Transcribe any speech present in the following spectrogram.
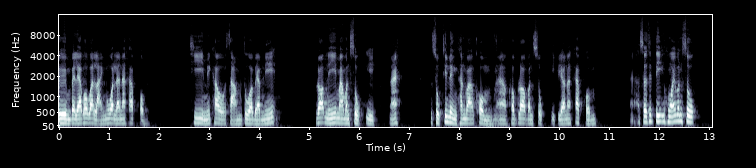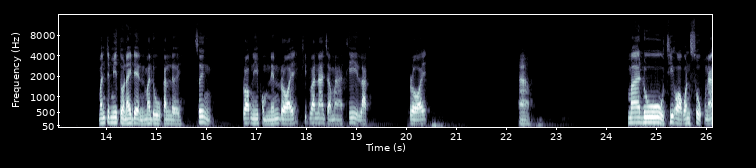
ลืมไปแล้วเพราะว่าหลายงวดแล้วนะครับผมที่ไม่เข้าสามตัวแบบนี้ รอบนี้มาวันศุกร์อีกนะวันศุกร์ที่หนึ่งธันวาคมอ่าครบรอบวันศุกร์อีกแล้วนะครับ ผมสถิติหวยวันศุกร์มันจะมีตัวไหนเด่นมาดูกันเลย ซึ่งรอบนี้ผมเน้นร้อยคิดว่าน่าจะมาที่หลักร้อยอ้าวมาดูที่ออกวันศุกร์นะ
